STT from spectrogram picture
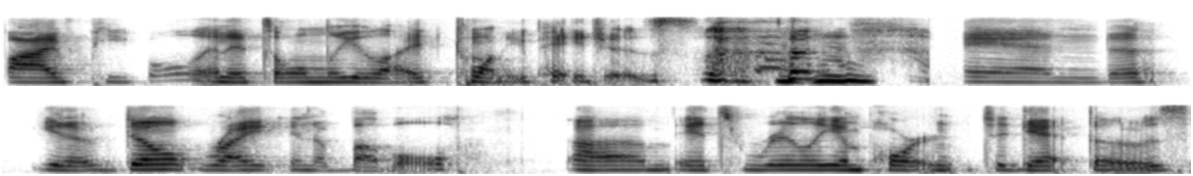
five people and it's only like 20 pages. Mm-hmm. and you know, don't write in a bubble. Um, it's really important to get those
